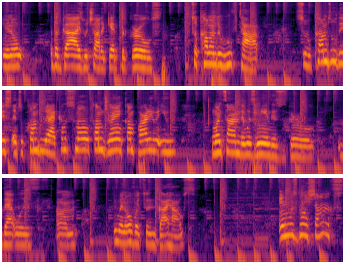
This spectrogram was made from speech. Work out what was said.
you know, the guys would try to get the girls to come on the rooftop to come do this and to come do that. Come smoke, come drink, come party with you. One time there was me and this girl that was um we went over to this guy house and was doing shots.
